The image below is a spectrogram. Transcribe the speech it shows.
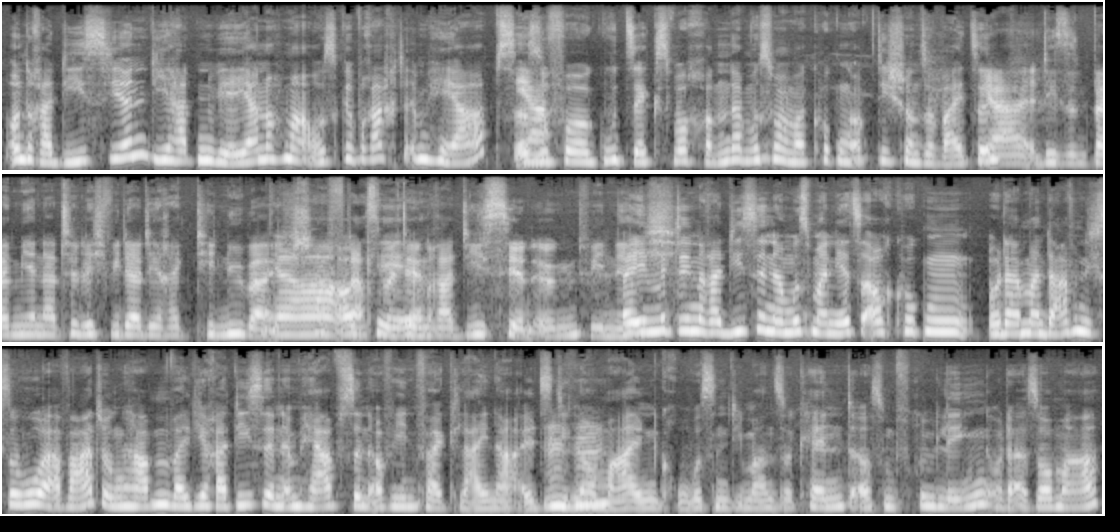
Und Radieschen, die hatten wir ja nochmal ausgebracht im Herbst, also ja. also vor gut sechs Wochen. Da muss man mal gucken, ob die schon so weit sind. Ja, die sind bei mir natürlich wieder direkt hinüber. Ich ja, schaffe okay. das mit den Radieschen irgendwie nicht. Weil mit den Radieschen, da muss man jetzt auch gucken, oder man darf nicht so hohe Erwartungen haben, weil die Radieschen im Herbst sind auf jeden Fall kleiner als mhm. die normalen großen, die man so kennt aus dem Frühling oder Sommer.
